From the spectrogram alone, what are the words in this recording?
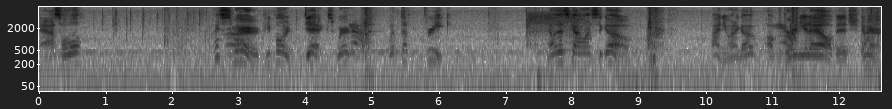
Asshole. I swear, people are dicks. Where? What the freak? Now this guy wants to go. Fine, you want to go? I'll burn you to hell, bitch. Come here.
